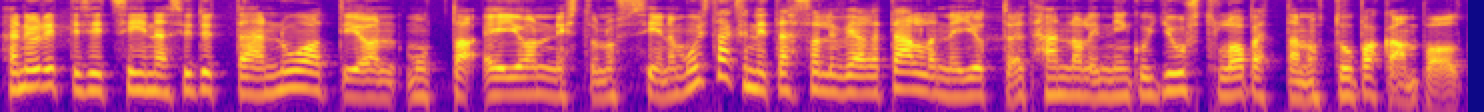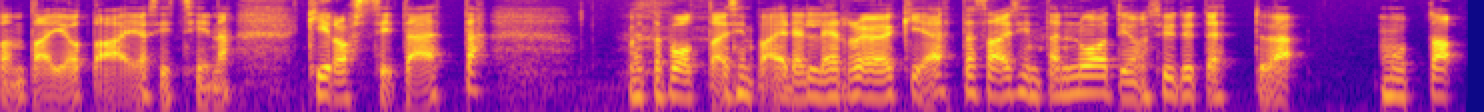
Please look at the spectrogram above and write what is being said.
Hän yritti sitten siinä sytyttää nuotion, mutta ei onnistunut siinä. Muistaakseni tässä oli vielä tällainen juttu, että hän oli niinku just lopettanut tupakan polton tai jotain ja sitten siinä kiros sitä, että, että polttaisinpa edelleen röökiä, että saisin tämän nuotion sytytettyä, mutta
